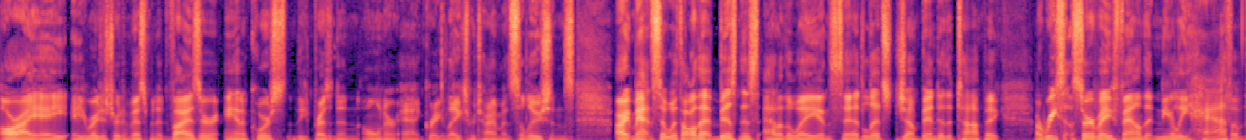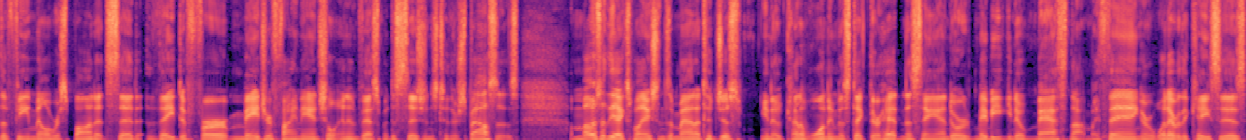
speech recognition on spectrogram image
RIA, a registered investment advisor, and of course the president and owner at Great Lakes Retirement Solutions. All right, Matt, so with all that business out of the way and said, let's jump into the topic. A recent survey found that nearly half of the female respondents said they defer major financial and investment decisions to their spouses. Most of the explanations amounted to just, you know, kind of wanting to stick their head in the sand or maybe, you know, math's not my thing or whatever the case is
